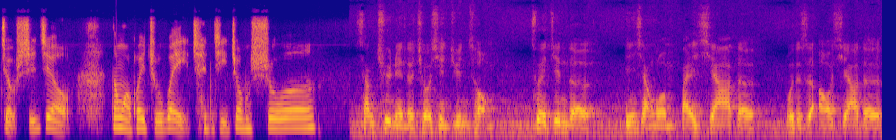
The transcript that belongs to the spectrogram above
九十九，农委会主委陈吉仲说：“像去年的球形菌虫，最近的影响我们白虾的或者是鳌虾的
